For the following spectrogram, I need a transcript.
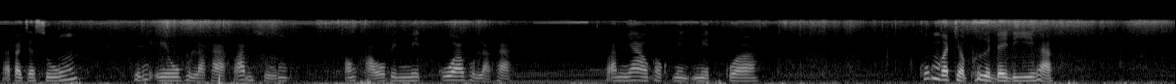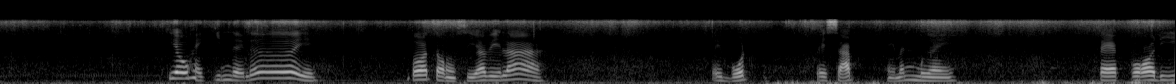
แล้วก็จะสูงถึงเอวพุ่นละค่ะ ความสูงของเขาเป็นเม็ดกลัวพุ่นละค่ะ ความยาวเขาเม็ดเม็ดกลัว คุ้มวัชพืชได้ดีค่ะ เกี่ยวให้กินได้เลยบ่ต้องเสียเวลา ไปบด ไปซับ ให้มันเมื่อย แตกกอดี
